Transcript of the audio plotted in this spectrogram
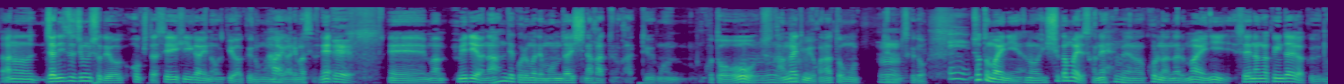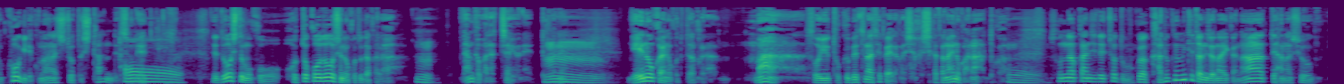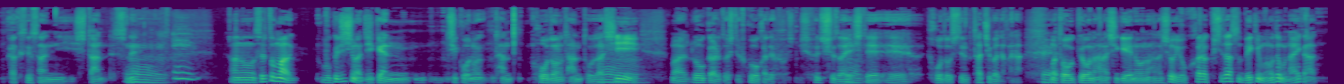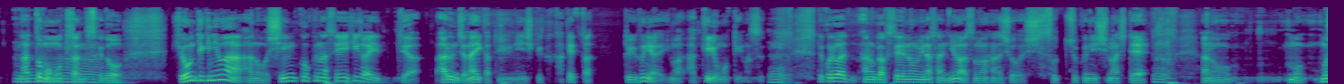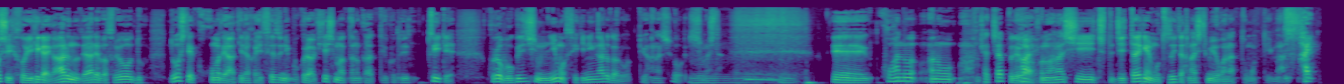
あのジャニーズ事務所で起きた性被害の疑惑の問題がありますよね。ええ。ーまあ、メディアはなんでこれまで問題視しなかったのかっていうもんことを考えてみようかなと思ってるんですけど、ええ。ちょっと前にあの1週間前ですかね、あのコロナになる前に西南学院大学の講義でこの話ちょっとしたんですよね。でどうしてもこう男同士のことだからうん。なんか笑っちゃうよねとかうね、ん。芸能界のことだからまあそういう特別な世界だからし仕方ないのかなとか、うん。そんな感じでちょっと僕は軽く見てたんじゃないかなって話を学生さんにしたんですね。うん。ええあのそれとまあ僕自身は事件事故の担報道の担当だし、まあ、ローカルとして福岡で取材して、えー報道している立場だから、ええ。まあ、東京の話芸能の話を横から口出すべきものでもないかななとも思ってたんですけど基本的にはあの深刻な性被害であるんじゃないかという認識が欠けてたというふうには今はっきり思っています。うんでこれはあの学生の皆さんにはその話を率直にしまして、あのもうもしそういう被害があるのであればそれをどどうしてここまで明らかにせずに僕らは来てしまったのかということについてこれは僕自身にも責任があるだろうという話をしました。えー後半のあのキャッチアップでははいこの話、ちょっと実体験に基づいて話してみようかなと思っています。はい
